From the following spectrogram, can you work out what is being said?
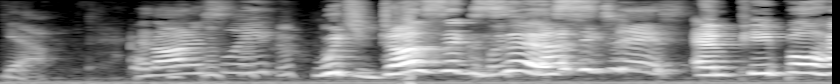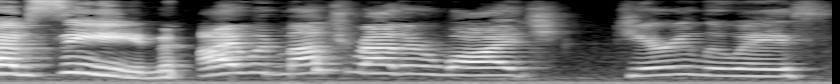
yeah. And honestly, which does exist which does exist. and people have seen I would much rather watch Jerry Lewis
